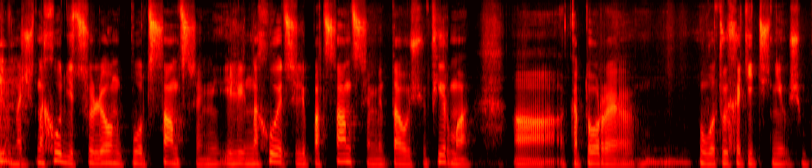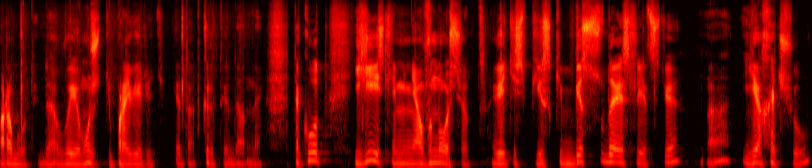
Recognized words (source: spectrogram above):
значит, находится ли он под санкциями или находится ли под санкциями та очень фирма, а, которая, ну вот вы хотите с ней, в общем, поработать, да, вы ее можете проверить, это открытые данные. Так вот, если меня вносят в эти списки без суда и следствия, да, я хочу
